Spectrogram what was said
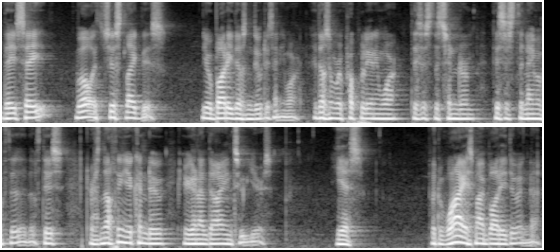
They say, well, it's just like this. Your body doesn't do this anymore. It doesn't work properly anymore. This is the syndrome. This is the name of the of this. There's nothing you can do. You're going to die in two years. Yes. But why is my body doing that?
